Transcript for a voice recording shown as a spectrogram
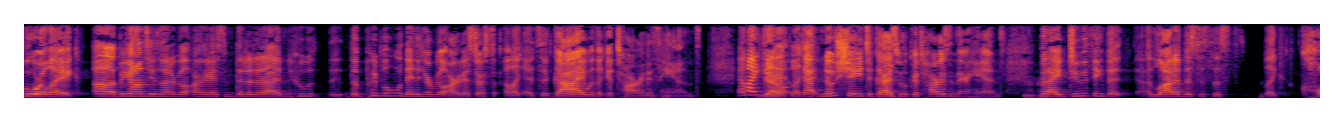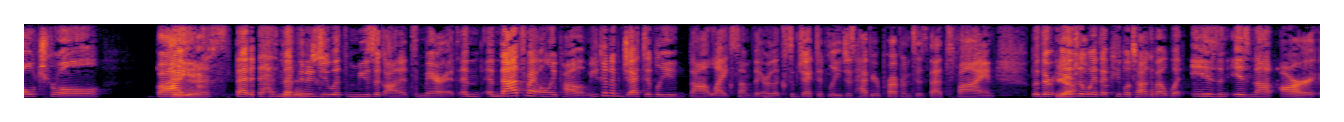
who are like, uh, Beyonce's not a real artist, and da da da. And who the, the people who they think are real artists are like, it's a guy with a guitar in his hand. And I get Yeah. it. Like, I, no shade to guys with guitars in their hands, Mhm. but I do think that a lot of this is this like cultural bias that it has It nothing to do with music on its merits. And and that's my only problem. You can objectively not like something or like subjectively just have your preferences, that's fine. But there is Yeah. a way that people talk about what is and is not art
